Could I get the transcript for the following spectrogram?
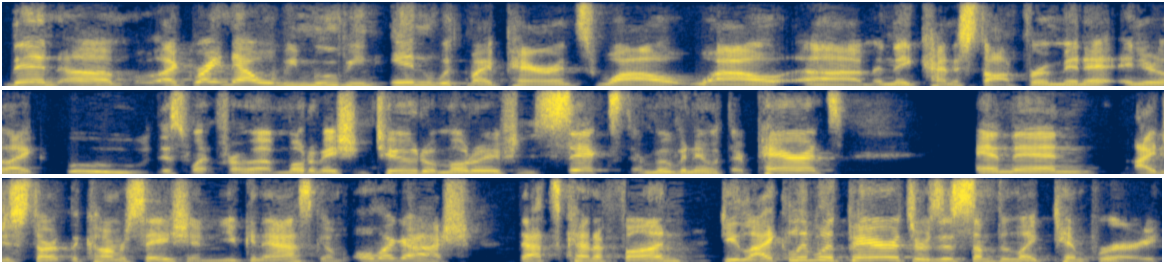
then um, like right now we'll be moving in with my parents while while um, and they kind of stop for a minute, and you're like, ooh, this went from a motivation two to a motivation six. They're moving in with their parents, and then I just start the conversation. You can ask them, oh my gosh, that's kind of fun. Do you like living with parents, or is this something like temporary?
